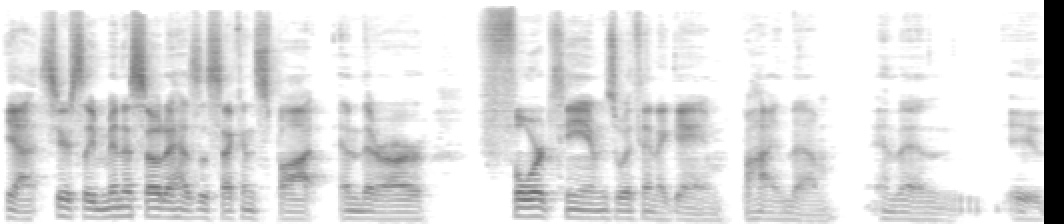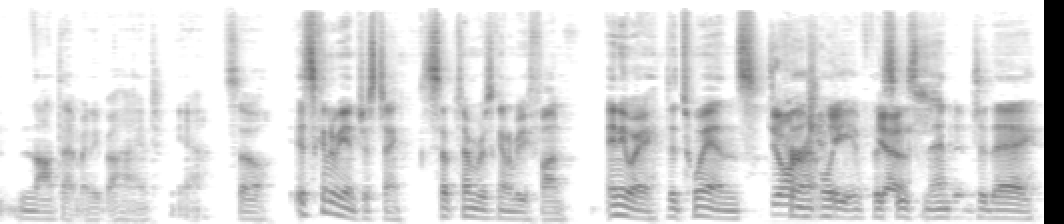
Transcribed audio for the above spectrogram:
yeah, seriously, Minnesota has the second spot, and there are four teams within a game behind them, and then eh, not that many behind. Yeah, so it's going to be interesting. September is going to be fun. Anyway, the Twins Dylan currently, G, if the yes. season ended today,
